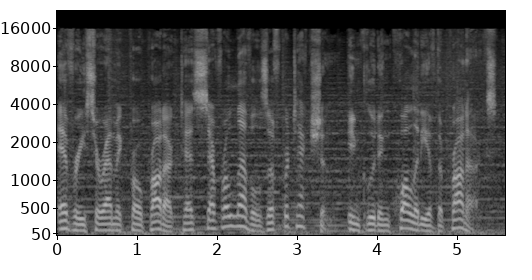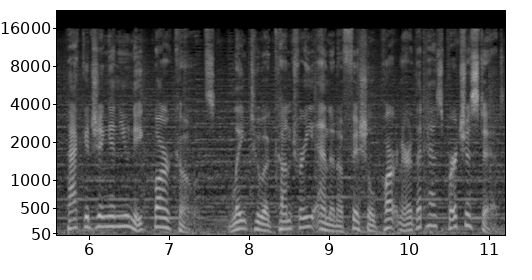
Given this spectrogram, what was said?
Every Ceramic Pro product has several levels of protection, including quality of the products, packaging and unique barcodes, linked to a country and an official partner that has purchased it.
